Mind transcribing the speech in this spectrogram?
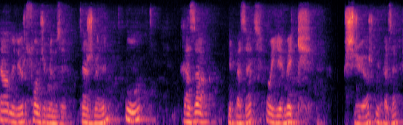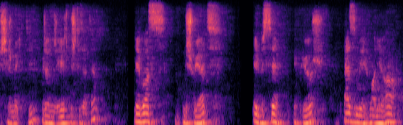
devam ediyoruz son cümlemize tercüme edelim. U gaza müpezet. O yemek pişiriyor. Müpezet pişirmekti. Biraz önce geçmişti zaten. Lebas müşviyet. Elbise yapıyor. Ez mihvaniha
